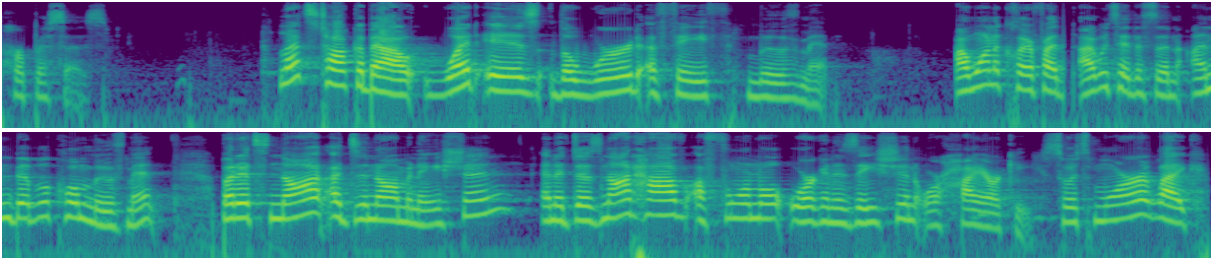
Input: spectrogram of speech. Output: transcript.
purposes. Let's talk about what is the Word of Faith movement. I want to clarify, I would say this is an unbiblical movement, but it's not a denomination and it does not have a formal organization or hierarchy. So it's more like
